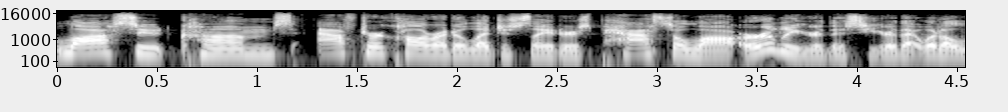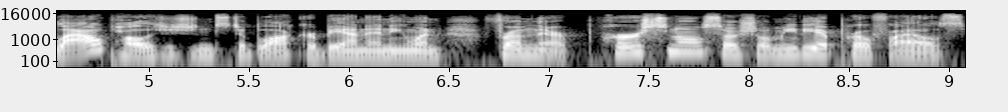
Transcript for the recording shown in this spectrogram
lawsuit comes after Colorado legislators passed a law earlier this year that would allow politicians to block or ban anyone from their personal social media profiles.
